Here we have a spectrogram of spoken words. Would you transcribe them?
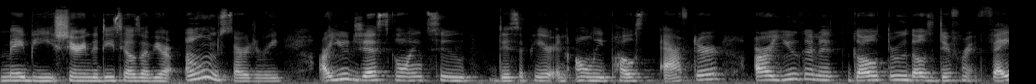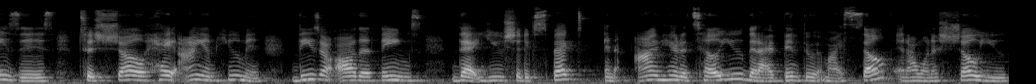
maybe sharing the details of your own surgery, are you just going to disappear and only post after? are you going to go through those different phases to show, hey, I am human? These are all the things that you should expect. And I'm here to tell you that I've been through it myself and I want to show you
